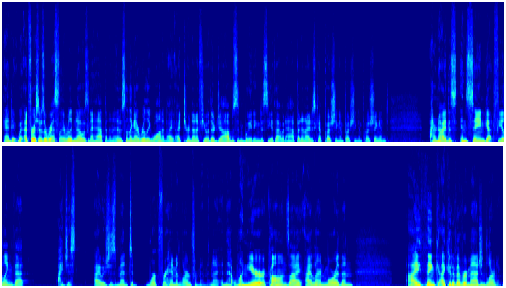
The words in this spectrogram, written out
And it, at first, it was a risk. I really didn't know what was going to happen, and it was something I really wanted. I, I, turned down a few other jobs and waiting to see if that would happen, and I just kept pushing and pushing and pushing. And I don't know, I had this insane gut feeling that I just I was just meant to work for him and learn from him. And in that one year at Collins, I I learned more than I think I could have ever imagined learning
